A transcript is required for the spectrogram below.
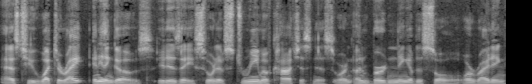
As to what to write, anything goes. It is a sort of stream of consciousness or an unburdening of the soul or writing,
